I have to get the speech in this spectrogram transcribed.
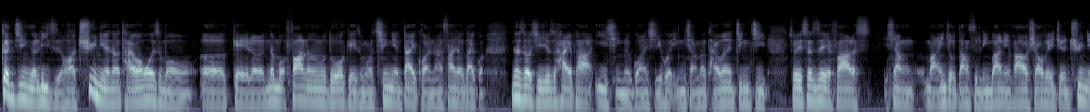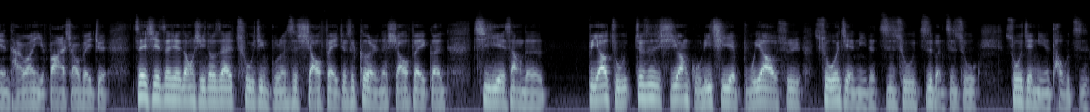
更近一个例子的话，去年呢，台湾为什么呃给了那么发了那么多给什么青年贷款啊、三小贷款？那时候其实就是害怕疫情的关系会影响到台湾的经济，所以甚至也发了像马英九当时零八年发了消费券，去年台湾也发了消费券，这些这些东西都是在促进不论是消费，就是个人的消费跟企业上的，不要足，就是希望鼓励企业不要去缩减你的支出、资本支出，缩减你的投资。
